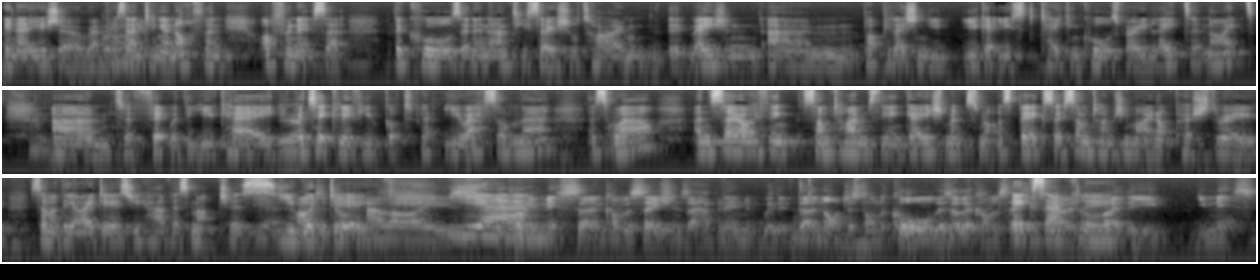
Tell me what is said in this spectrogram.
in Asia representing, and often often it's at the calls in an antisocial time. The Asian um, population, you, you get used to taking calls very late at night um, to fit with the UK, Yeah. particularly if you've got to put US on there as well. And so I think sometimes the engagement's not as big, so sometimes you might not push through some of the ideas you have as much as Yeah, you would do. Allies. Yeah. You probably miss certain conversations that are happening with it, that are not just on the call. There's other conversations going Exactly. on, right? That you you miss.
